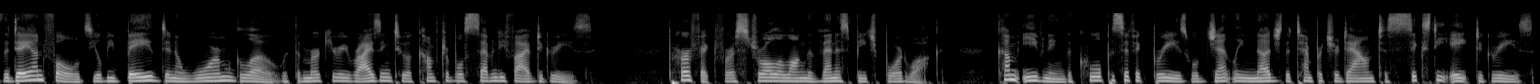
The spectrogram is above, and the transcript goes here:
the day unfolds, you'll be bathed in a warm glow with the mercury rising to a comfortable 75 degrees perfect for a stroll along the Venice Beach boardwalk. Come evening, the cool Pacific breeze will gently nudge the temperature down to 68 degrees,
